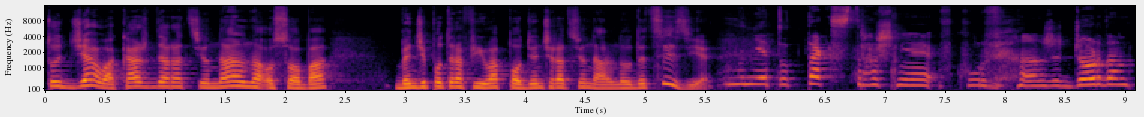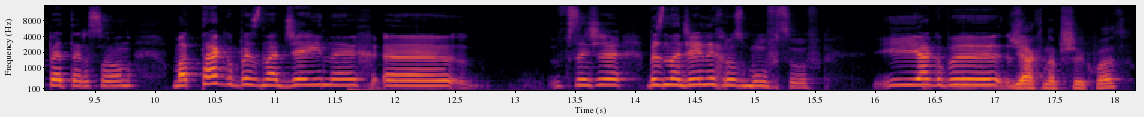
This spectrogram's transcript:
to działa. Każda racjonalna osoba będzie potrafiła podjąć racjonalną decyzję. Mnie to tak strasznie wkurwia, że Jordan Peterson ma tak beznadziejnych, e, w sensie beznadziejnych rozmówców. I jakby, Jak na przykład?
